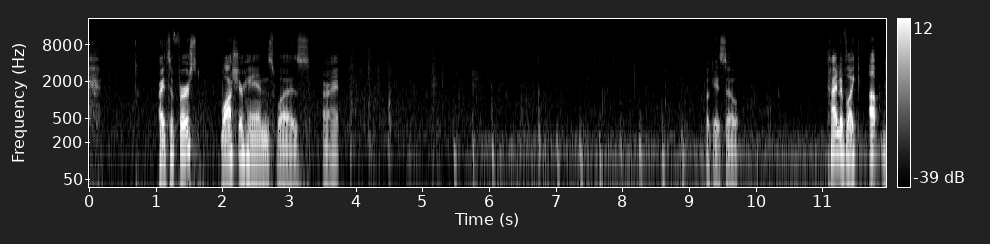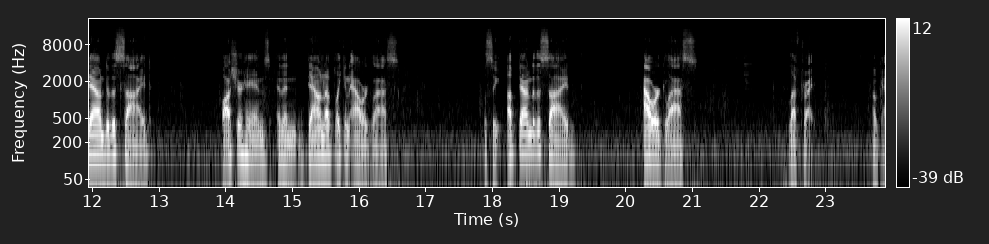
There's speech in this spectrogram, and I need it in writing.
All right, so first Wash your hands was... Alright. Okay, so... Kind of like up, down to the side. Wash your hands, and then down, up like an hourglass. Let's see. Up, down to the side. Hourglass. Left, right. Okay.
